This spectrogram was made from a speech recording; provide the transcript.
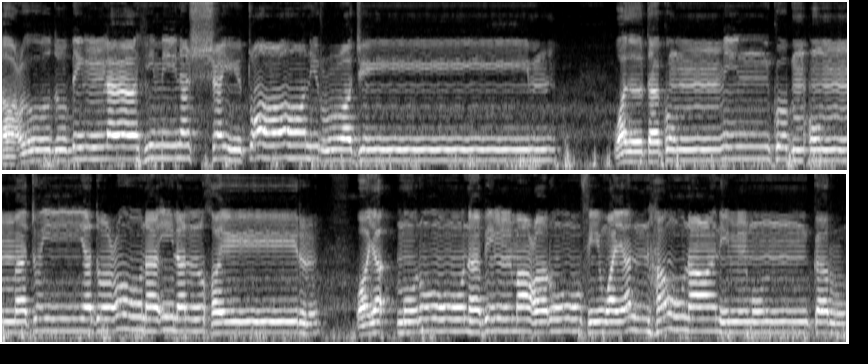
أعوذ بالله من الشيطان الرجيم. ولتكن منكم أمة يدعون إلى الخير ويأمرون بالمعروف وينهون عن المنكر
